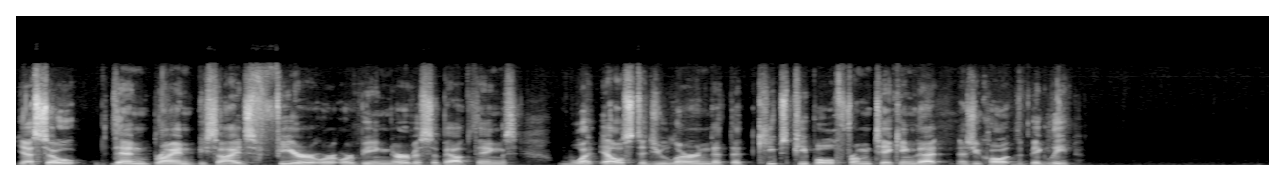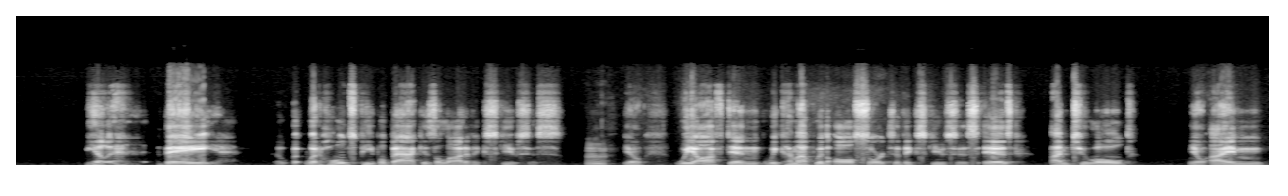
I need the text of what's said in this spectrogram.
Yeah. So then, Bryan, besides fear or, or being nervous about things, what else did you learn that, that keeps people from taking that, as you call it, the big leap? You know, they, what holds people back is a lot of excuses. Hmm. You know, we often, we come up with all sorts of excuses is I'm too old. You know, I'm,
